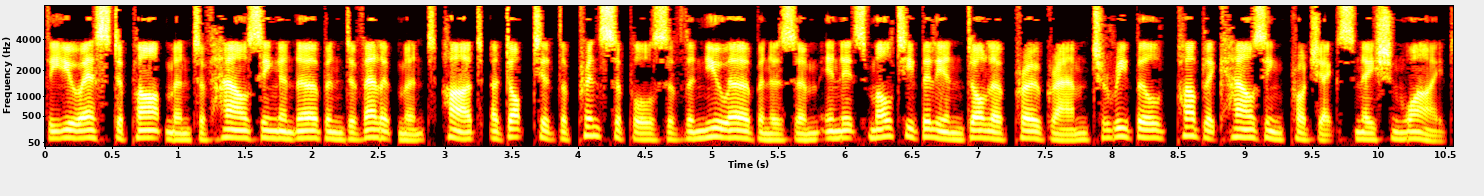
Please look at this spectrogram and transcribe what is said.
the U.S. Department of Housing and Urban Development HUD adopted the principles of the new urbanism in its multi-billion dollar program to rebuild public housing projects nationwide.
